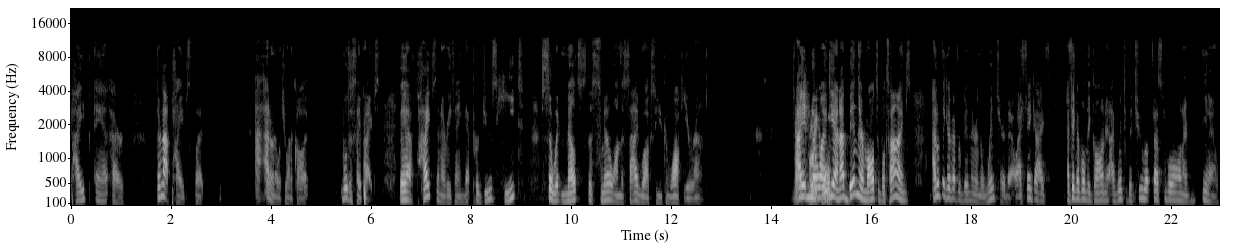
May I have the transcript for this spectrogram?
pipe and or they're not pipes, but I, I don't know what you want to call it. We'll just say pipes. They have pipes and everything that produce heat, so it melts the snow on the sidewalk, so you can walk year round. I had really no cool. idea, and I've been there multiple times. I don't think I've ever been there in the winter though. I think I've I think I've only gone. I went to the Tulip Festival, and I've you know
